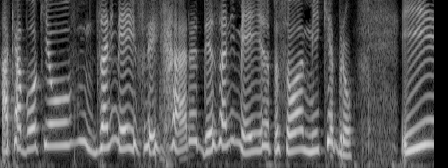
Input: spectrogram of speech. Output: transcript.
acabou que eu desanimei. Falei, cara, desanimei, a pessoa me quebrou. E,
